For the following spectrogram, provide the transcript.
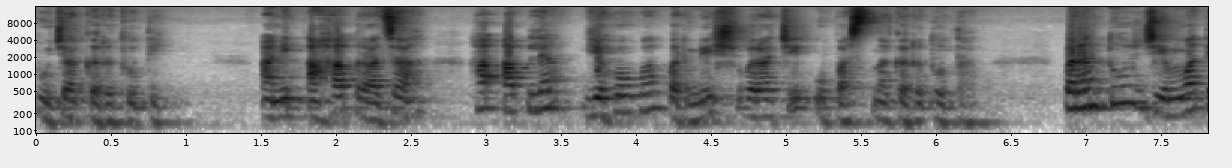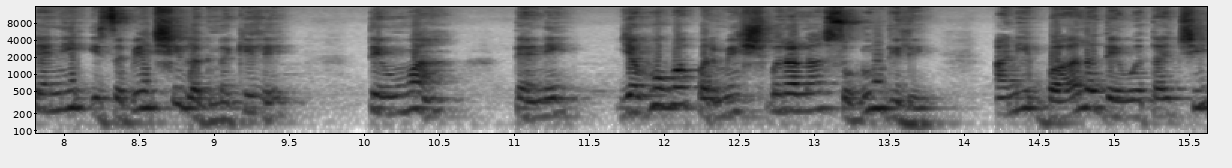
पूजा करत होती आणि आहाब राजा हा आपल्या यहोवा परमेश्वराची उपासना करत होता. परंतु जेव्हा त्याने इजबेलशी लग्न केले तेव्हा त्याने यहोवा परमेश्वराला सोडून दिले आणि बालदेवताची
